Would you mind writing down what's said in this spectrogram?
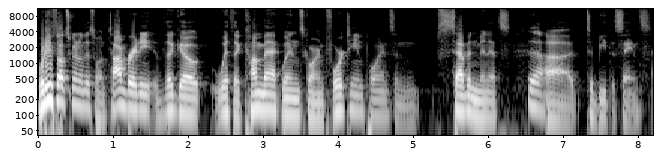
What are your thoughts going on this one? Tom Brady, the GOAT, with a comeback win, scoring 14 points in seven minutes Yeah. uh, to beat the Saints.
